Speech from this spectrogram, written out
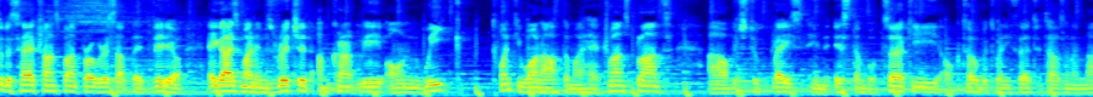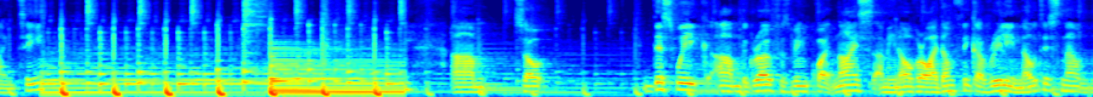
to this hair transplant progress update video. Hey guys, my name is Richard. I'm currently on week 21 after my hair transplant, uh, which took place in Istanbul, Turkey, October 23, 2019. Um, so this week, um, the growth has been quite nice. I mean, overall, I don't think I've really noticed now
